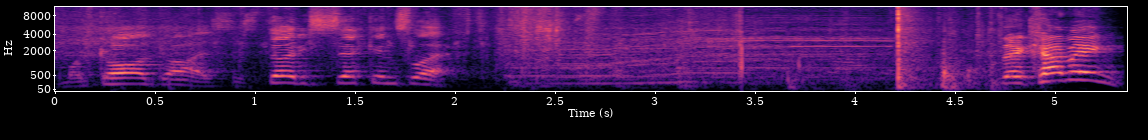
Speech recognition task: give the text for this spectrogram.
Oh my god, guys, there's 30 seconds left. They're coming!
